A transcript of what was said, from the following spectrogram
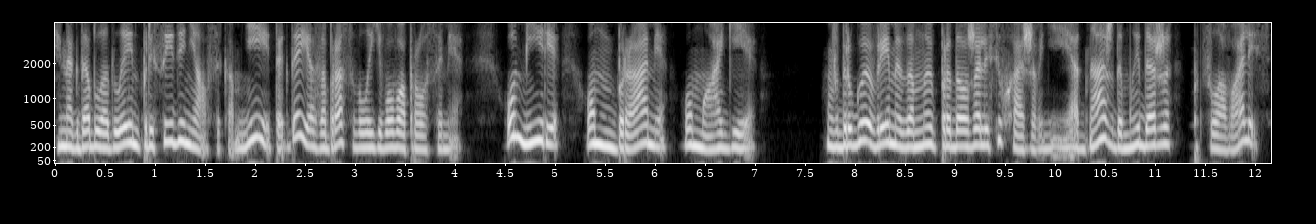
Иногда Бладлейн присоединялся ко мне, и тогда я забрасывала его вопросами. О мире, о мбраме, о магии. В другое время за мной продолжались ухаживания, и однажды мы даже поцеловались.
